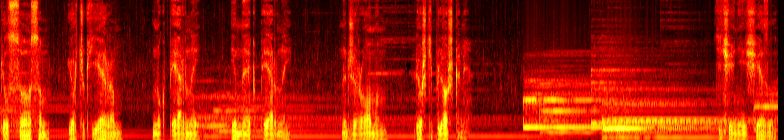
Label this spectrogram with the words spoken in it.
Пилсосом, Йорчукьером, Нукперной и Некперной, над Жеромом, Лёшки-плёшками. Течение исчезло,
